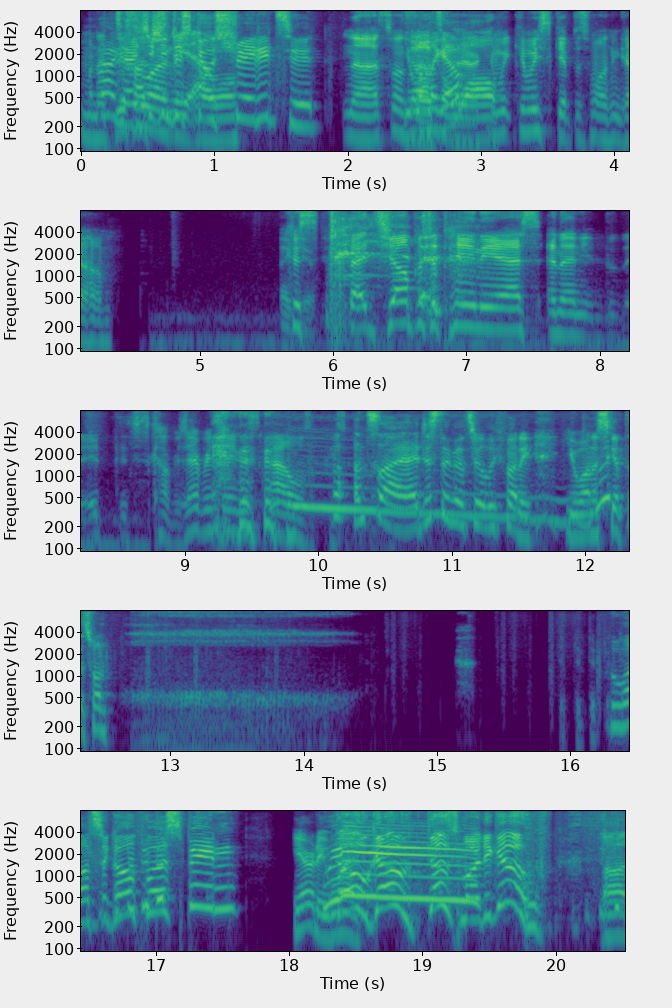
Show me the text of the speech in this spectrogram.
I'm gonna Okay, you can just go owl. straight into it. No, this one's You not go? Can we, can we skip this one and go? Thank Because that jump is a pain in the ass, and then it, it just covers everything. This owl's a piece I'm sorry, I just think that's really funny. You want to skip this one? Who wants to go for a spin? He already Go, went. go, go, Smarty, go! Uh,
